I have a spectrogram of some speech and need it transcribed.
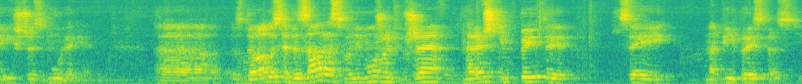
їх щось муляє. Е, здавалося би, зараз вони можуть вже нарешті пити цей напій пристрасті,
